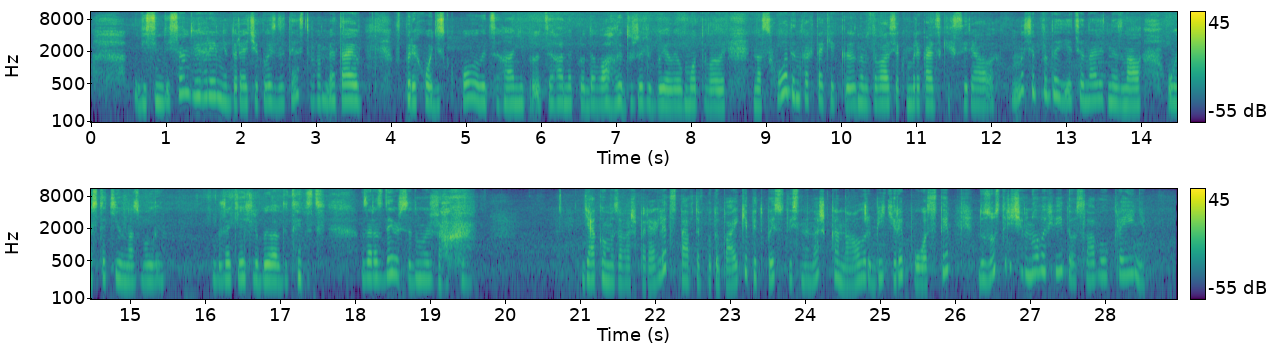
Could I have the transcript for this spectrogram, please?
82 гривні. До речі, колись в дитинстві пам'ятаю, в переході скуповували цигані, цигани продавали, дуже любили, обмотували на сходинках, так як нам здавалося, як в американських серіалах. Воно ще продається, навіть не знала. Ось такі у нас були. Боже, як я їх любила в дитинстві. Зараз дивишся, думаєш, жах. Дякуємо за ваш перегляд. Ставте вподобайки, підписуйтесь на наш канал, робіть репости. До зустрічі в нових відео. Слава Україні!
